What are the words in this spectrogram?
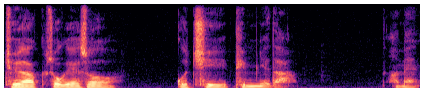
죄악 속에서 꽃이 핍니다. 아멘.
